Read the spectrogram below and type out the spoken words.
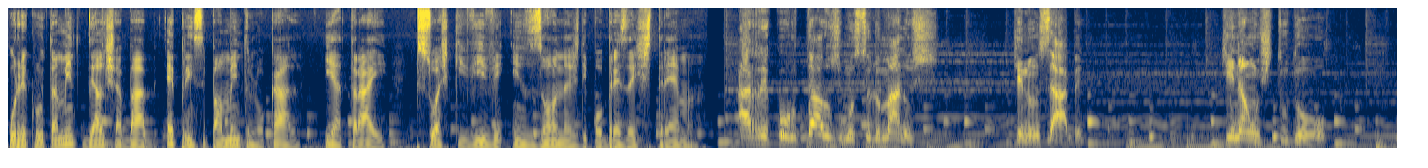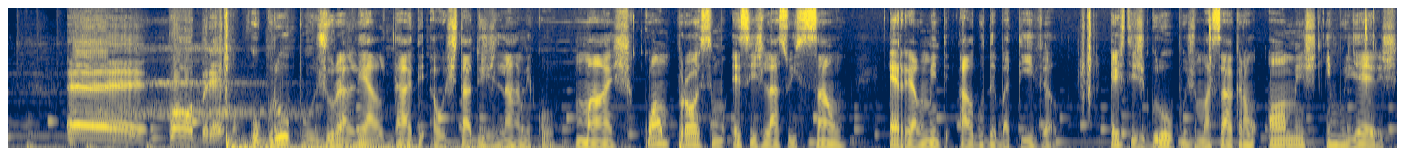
O recrutamento de Al-Shabaab é principalmente local e atrai pessoas que vivem em zonas de pobreza extrema. A recrutar os muçulmanos que não sabem, que não estudou, é pobre. O grupo jura lealdade ao Estado Islâmico, mas quão próximo esses laços são é realmente algo debatível. Estes grupos massacram homens e mulheres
